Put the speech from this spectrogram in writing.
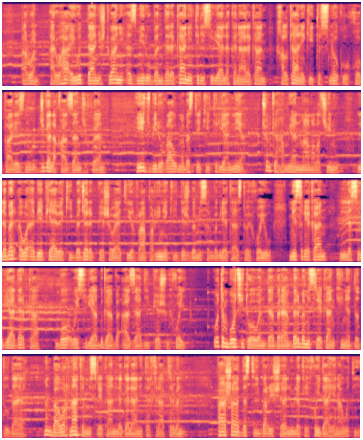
ئەڕۆن. هەروەها ئەیوت دانیشتوانی ئەزمیر و بەندەرەکانی تری سوریا لە کەنارەکان، خەڵکانێکی ترسنۆک و خۆپارێزن و جگە لە قازانجی خۆیان هیچ بیروڕا و مەبەستێکی تریان نییە، چونکە هەموویان مامەڵەچین و لەبەر ئەوە ئەبێ پیاوێکی بەجەرگ پێشەوایەتی ڕاپەڕینێکی دژ بە میسر بگرێتە ئەستۆی خۆی و میسرییەکان لە سوریا دەربکا بۆ ئەوەی سوریا بگا بە ئازادی پێشووی خۆی. وتم بۆچی تۆ ئەوەندە بەرامبەر بە میسرەکان کینەت لە دڵدایە من باوەڕ ناکەم میسرەکان لە گەلانی تر خراپتر بن پاشا دەستی بەڕیشە لوولەکەی خۆی داهێناوتی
